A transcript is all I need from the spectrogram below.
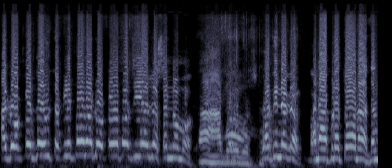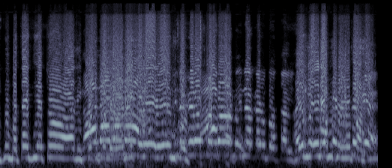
આ ડોક્ટર એવું તકલીફ પડે ડોક્ટર તો જઈ આવજો સન્નામાં હા હા બરોબર છે. ગાંધીનગર. અને આપણે તો રાધનપુર બતાવી દઈએ તો આ રિપોર્ટ ના, ના, દવા નહીં કરે એમ કહું. ગાંધીનગર જ અહીં લઈને આપણે પણ.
